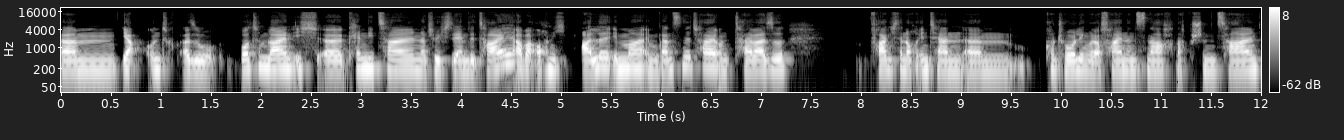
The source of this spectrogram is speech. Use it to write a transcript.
Ähm, ja, und also Bottomline, ich äh, kenne die Zahlen natürlich sehr im Detail, aber auch nicht alle immer im ganzen Detail und teilweise frage ich dann auch intern ähm, Controlling oder Finance nach, nach bestimmten Zahlen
